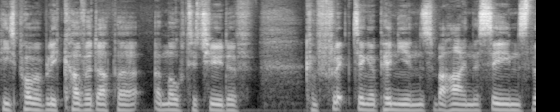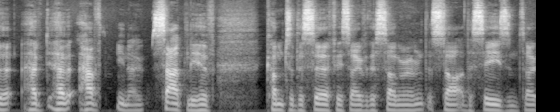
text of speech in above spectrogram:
he's probably covered up a, a multitude of conflicting opinions behind the scenes that have, have, have you know sadly have come to the surface over the summer and at the start of the season. So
